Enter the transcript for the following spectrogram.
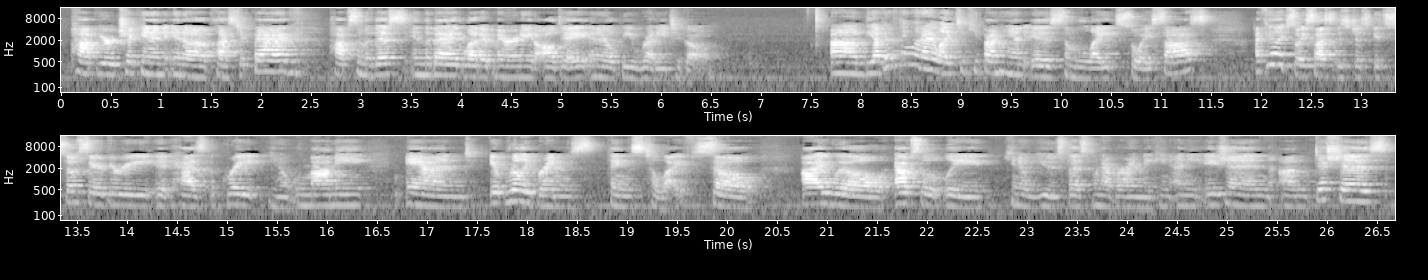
pop your chicken in a plastic bag, pop some of this in the bag, let it marinate all day, and it'll be ready to go. Um, the other thing that I like to keep on hand is some light soy sauce. I feel like soy sauce is just, it's so savory. It has a great, you know, umami, and it really brings things to life. So I will absolutely, you know, use this whenever I'm making any Asian um, dishes,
